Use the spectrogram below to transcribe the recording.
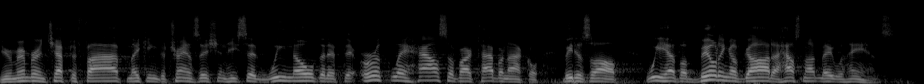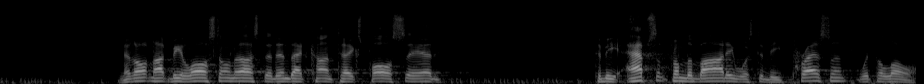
You remember in chapter 5, making the transition, he said, We know that if the earthly house of our tabernacle be dissolved, we have a building of God, a house not made with hands. And it ought not be lost on us that in that context, Paul said, to be absent from the body was to be present with the Lord.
